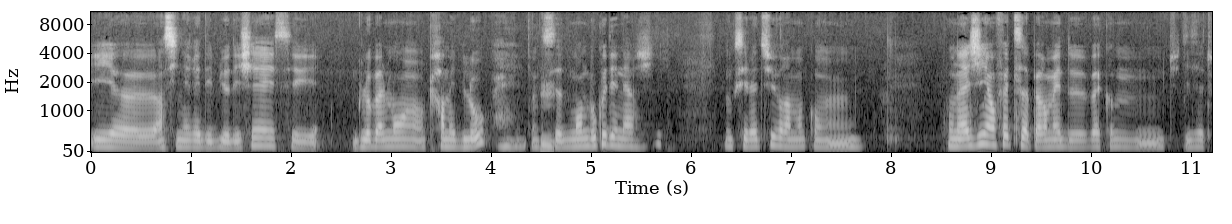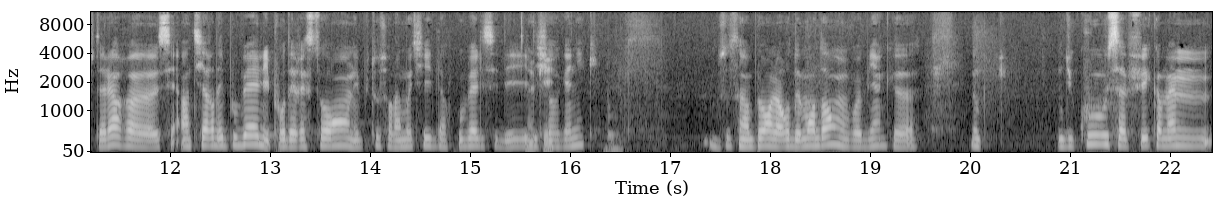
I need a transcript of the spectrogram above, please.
Et euh, incinérer des biodéchets, c'est globalement cramer de l'eau, donc Hmm. ça demande beaucoup d'énergie. Donc c'est là-dessus vraiment qu'on qu'on agit. En fait, ça permet de, bah, comme tu disais tout à l'heure, euh, c'est un tiers des poubelles et pour des restaurants, on est plutôt sur la moitié de leurs poubelles, c'est des déchets organiques. Donc ça, c'est un peu en leur demandant, on voit bien que donc du coup, ça fait quand même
